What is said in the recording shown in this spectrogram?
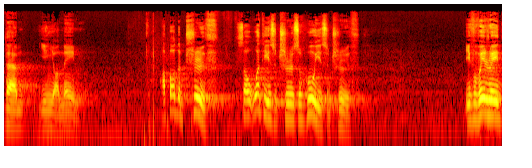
them in your name. About the truth. So, what is truth? Who is truth? If we read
